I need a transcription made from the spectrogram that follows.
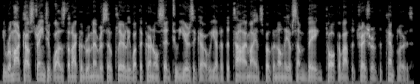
He remarked how strange it was that I could remember so clearly what the colonel said two years ago, yet at the time I had spoken only of some vague talk about the treasure of the Templars.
